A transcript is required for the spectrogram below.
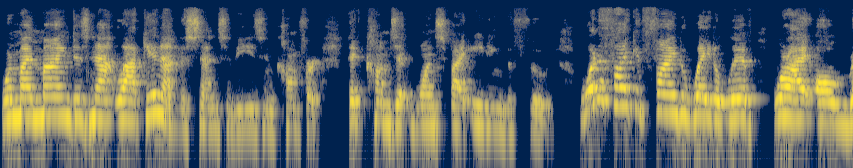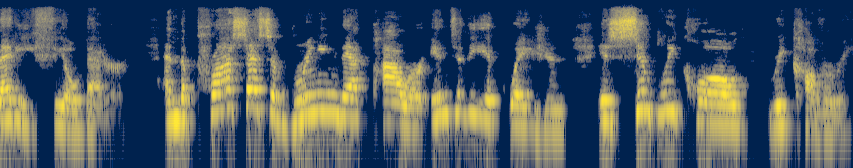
where my mind does not lock in on the sense of ease and comfort that comes at once by eating the food? What if I could find a way to live where I already feel better? And the process of bringing that power into the equation is simply called recovery.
